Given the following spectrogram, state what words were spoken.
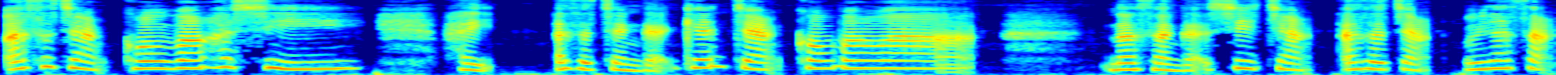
あさちゃん、こんばんはしー。はい。あさちゃんが、きゅんちゃん、こんばんはー。なおさんが、しーちゃん、あさちゃん、皆さん、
